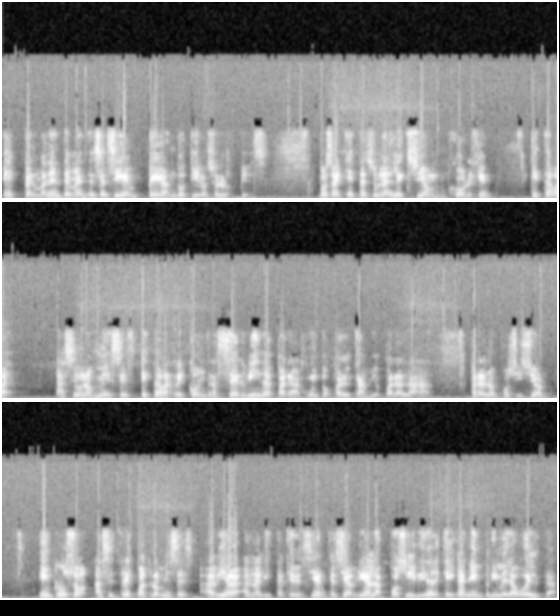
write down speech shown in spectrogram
es permanentemente se siguen pegando tiros en los pies. Vos sabés que esta es una elección, Jorge, que estaba hace unos meses, estaba recontra servida para Juntos para el Cambio, para la, para la oposición. Incluso hace tres, cuatro meses había analistas que decían que se habría la posibilidad de que gane en primera vuelta.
